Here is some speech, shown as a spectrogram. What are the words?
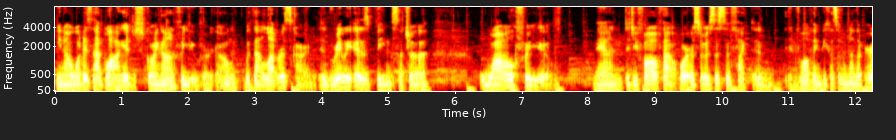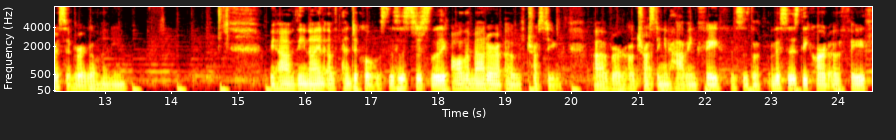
you know, what is that blockage going on for you, Virgo? With that Lover's card, it really is being such a wall for you man. Did you fall off that horse, or is this effect involving because of another person, Virgo, honey? we have the Nine of Pentacles. This is just all a matter of trusting. Uh, Virgo, trusting and having faith. This is the this is the card of faith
